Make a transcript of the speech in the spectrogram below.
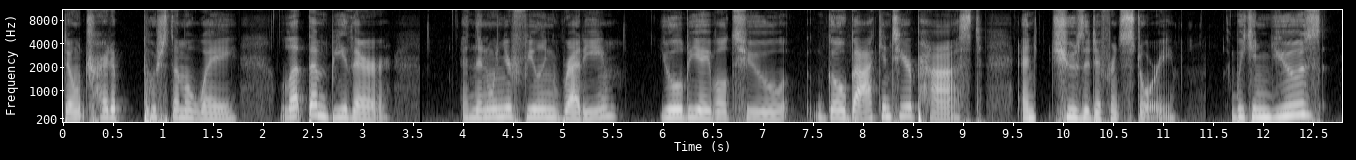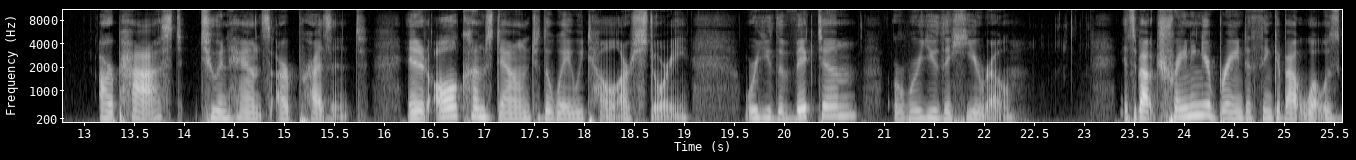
Don't try to push them away. Let them be there. And then when you're feeling ready, you'll be able to go back into your past and choose a different story. We can use our past to enhance our present. And it all comes down to the way we tell our story. Were you the victim or were you the hero? It's about training your brain to think about what was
